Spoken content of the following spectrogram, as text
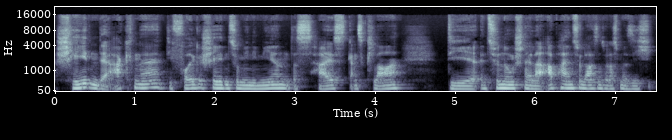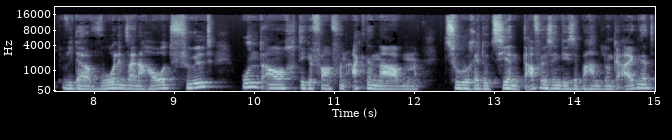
Schäden der Akne, die Folgeschäden zu minimieren. Das heißt ganz klar, die Entzündung schneller abheilen zu lassen, sodass man sich wieder wohl in seiner Haut fühlt und auch die Gefahr von Aknenarben zu reduzieren. Dafür sind diese Behandlungen geeignet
